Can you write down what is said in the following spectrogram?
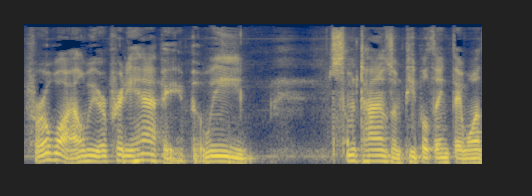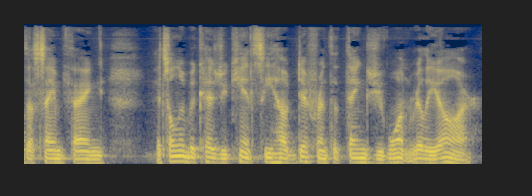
For a while, we were pretty happy, but we. Sometimes when people think they want the same thing, it's only because you can't see how different the things you want really are.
